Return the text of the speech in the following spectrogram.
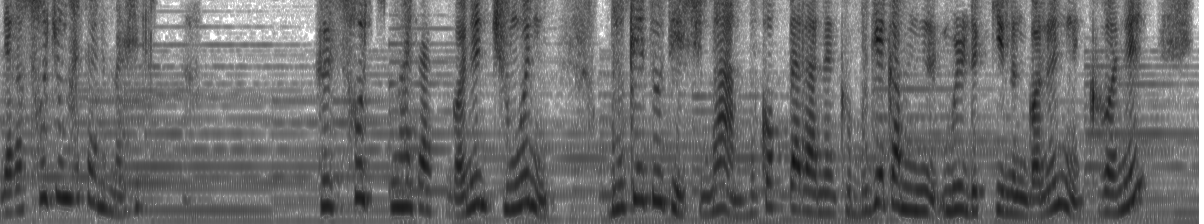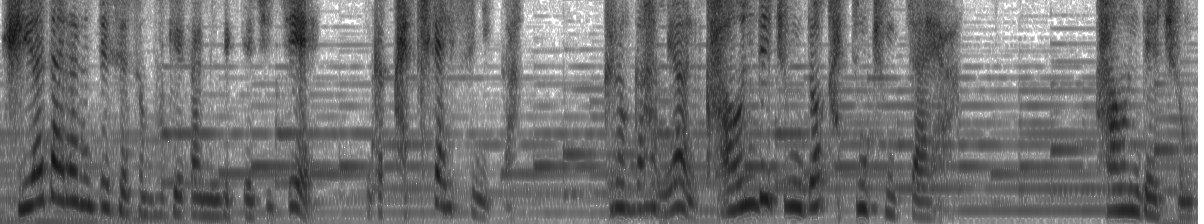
내가 소중하다는 말 했잖아. 그 소중하다는 거는 중은 무게도 되지만 무겁다라는 그 무게감을 느끼는 거는 그거는 귀하다라는 뜻에서 무게감이 느껴지지. 그러니까 가치가 있으니까. 그런가 하면 가운데 중도 같은 중자야. 가운데 중.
